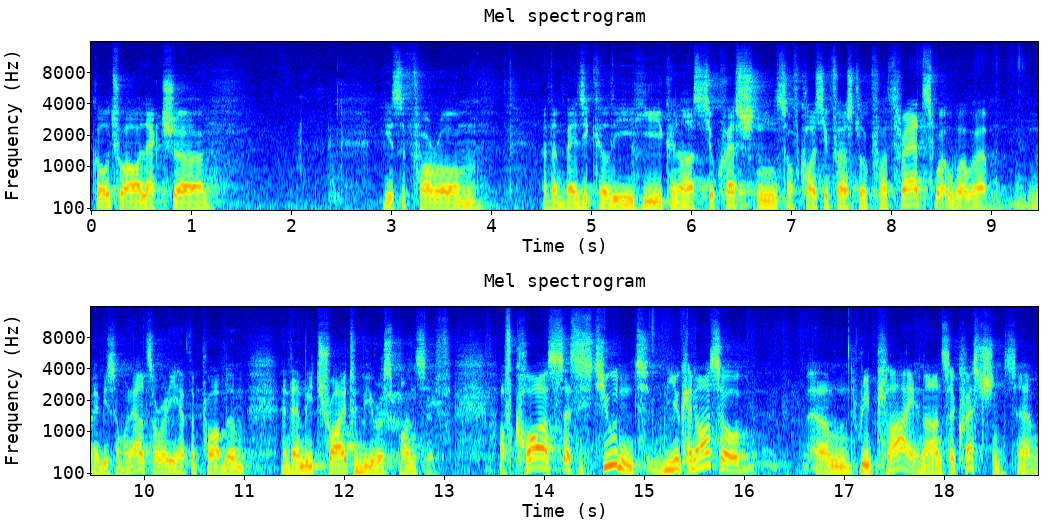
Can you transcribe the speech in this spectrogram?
go to our lecture. Here's a forum. And then basically here you can ask your questions. Of course, you first look for threads where, where, where, maybe someone else already have the problem, and then we try to be responsive. Of course, as a student, you can also um, reply and answer questions. Yeah?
